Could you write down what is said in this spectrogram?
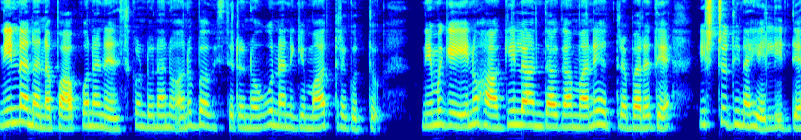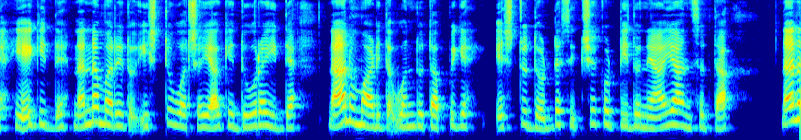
ನಿನ್ನ ನನ್ನ ಪಾಪನ ನೆನೆಸ್ಕೊಂಡು ನಾನು ಅನುಭವಿಸಿರೋ ನೋವು ನನಗೆ ಮಾತ್ರ ಗೊತ್ತು. ನಿಮಗೆ ಏನೂ ಆಗಿಲ್ಲ ಅಂದಾಗ ಮನೆ ಹತ್ರ ಬರದೆ ಇಷ್ಟು ದಿನ ಎಲ್ಲಿದ್ದೆ, ಹೇಗಿದ್ದೆ, ನನ್ನ ಮರೆದು ಇಷ್ಟು ವರ್ಷ ಯಾಕೆ ದೂರ ಇದ್ದೆ, ನಾನು ಮಾಡಿದ ಒಂದು ತಪ್ಪಿಗೆ ಎಷ್ಟು ದೊಡ್ಡ ಶಿಕ್ಷೆ ಕೊಟ್ಟಿದ್ದು ನ್ಯಾಯ ಅನಿಸುತ್ತಾ? ನನ್ನ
